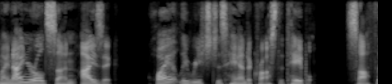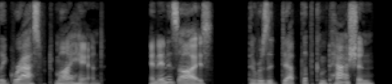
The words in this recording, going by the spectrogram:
My nine year old son, Isaac, quietly reached his hand across the table softly grasped my hand, and in his eyes there was a depth of compassion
